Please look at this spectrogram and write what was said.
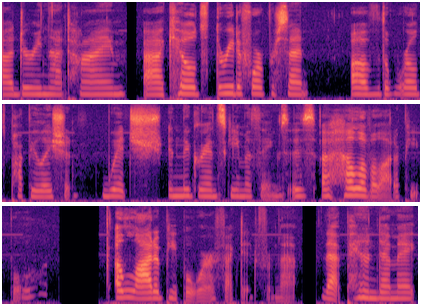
uh, during that time uh, killed 3 to 4% of the world's population, which, in the grand scheme of things, is a hell of a lot of people. A lot of people were affected from that. That pandemic,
